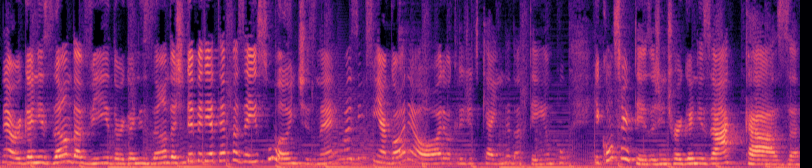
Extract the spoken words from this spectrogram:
né, organizando a vida, organizando. A gente deveria até fazer isso antes, né? Mas enfim, agora é a hora, eu acredito que ainda dá tempo. E com certeza, a gente organizar a casa,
